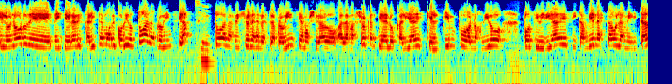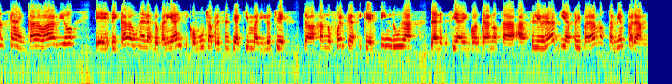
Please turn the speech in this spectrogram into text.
el honor de, integrar esta lista. Hemos recorrido toda la provincia, todas las regiones de nuestra provincia, hemos llegado a la mayor cantidad de localidades que el tiempo nos dio posibilidades y también ha estado la militancia en cada barrio eh, de cada una de las localidades y con mucha presencia aquí en Bariloche trabajando fuerte, así que sin duda la necesidad de encontrarnos a celebrar y a prepararnos también para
